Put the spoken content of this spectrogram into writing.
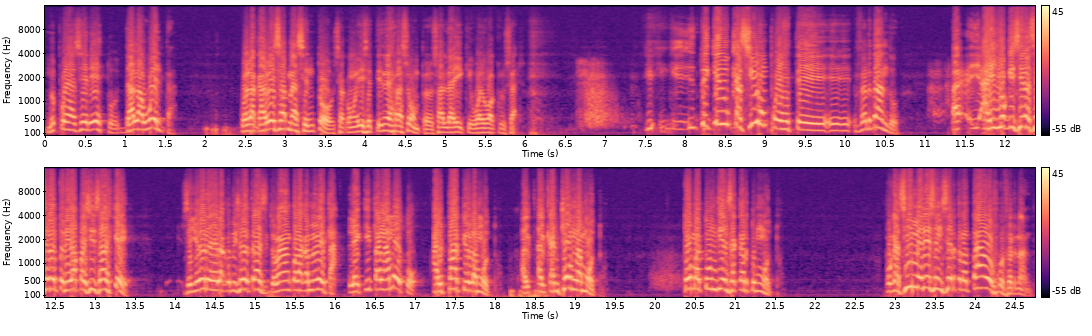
no puedes hacer esto, da la vuelta. Con la cabeza me asentó, o sea, como dice, tienes razón, pero sal de ahí que igual voy a cruzar. ¿Qué, qué, educación, pues, este, eh, Fernando? Ahí yo quisiera ser autoridad para decir, ¿sabes qué? Señores de la Comisión de Tránsito, vengan con la camioneta, le quitan la moto, al patio la moto, al, canchón la moto. Tómate un día en sacarte un moto. Porque así merecen ser tratados, pues, Fernando.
